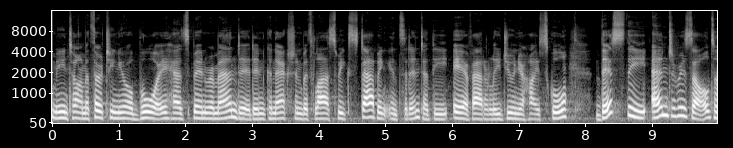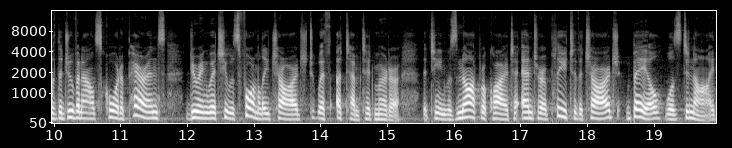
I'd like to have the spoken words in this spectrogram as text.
Meantime, a 13 year old boy has been remanded in connection with last week's stabbing incident at the A.F. Adderley Junior High School. This, the end result of the juvenile's court appearance, during which he was formally charged with attempted murder. The teen was not required to enter a plea to the charge. Bail was denied.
